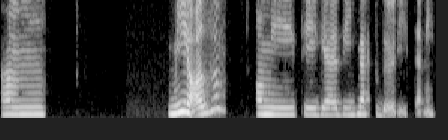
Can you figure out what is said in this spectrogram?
Um, mi az, ami téged így meg tud őríteni?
